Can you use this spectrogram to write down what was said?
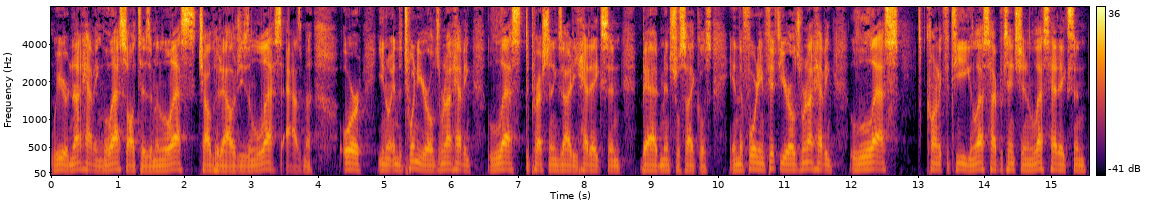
We are not having less autism and less childhood allergies and less asthma. Or, you know, in the 20 year olds, we're not having less depression, anxiety, headaches, and bad menstrual cycles. In the 40 and 50 year olds, we're not having less chronic fatigue and less hypertension and less headaches. And,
